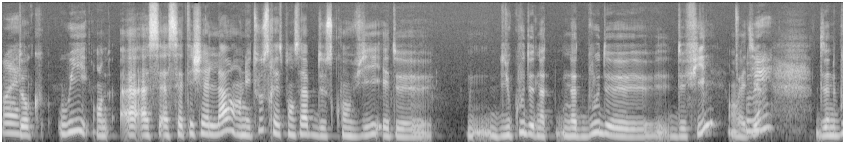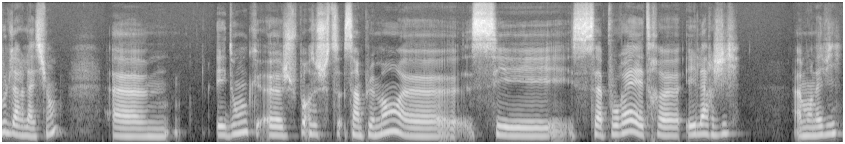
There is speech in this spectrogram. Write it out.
ouais. Donc, oui, on- à, à- à cette échelle-là, on est tous responsables de ce qu'on vit et de. Du coup, de notre, notre bout de, de fil, on va dire, de notre bout de la relation. Euh, et donc, euh, je pense je- simplement, euh, c'est, ça pourrait être élargi, à mon avis.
